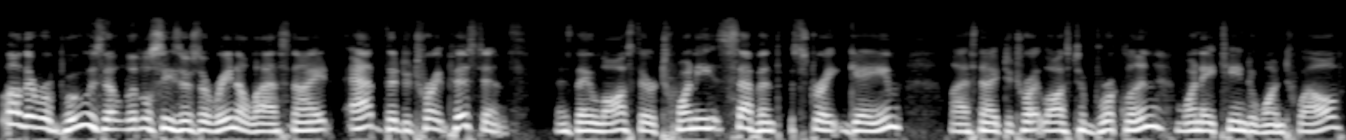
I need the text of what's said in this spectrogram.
Well, there were boos at Little Caesars Arena last night at the Detroit Pistons as they lost their 27th straight game. Last night, Detroit lost to Brooklyn, 118 to 112.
